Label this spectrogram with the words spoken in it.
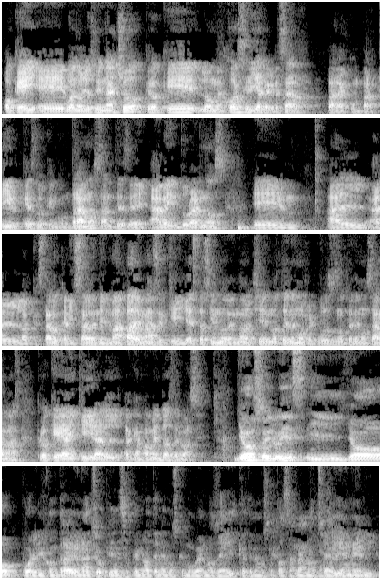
Ok, eh, bueno, yo soy Nacho. Creo que lo mejor sería regresar para compartir qué es lo que encontramos antes de aventurarnos eh, al, a lo que está localizado en el mapa. Además de que ya está siendo de noche, no tenemos recursos, no tenemos armas. Creo que hay que ir al, al campamento a hacer base. Yo soy Luis y yo, por el contrario, Nacho, pienso que no tenemos que movernos de ahí, que tenemos que pasar la noche ahí en el,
